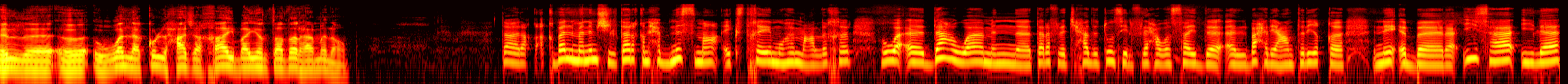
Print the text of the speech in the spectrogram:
آه، ولا كل حاجة خايبة ينتظرها منهم. طارق قبل ما نمشي لطارق نحب نسمع اكستري مهم على الآخر. هو آه، دعوة من طرف الاتحاد التونسي للفلاحة والصيد البحري عن طريق نائب رئيسها إلى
